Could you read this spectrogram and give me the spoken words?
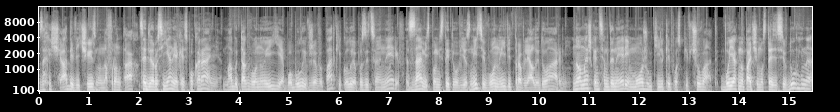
захищати вітчизну на фронтах? Це для росіян якесь покарання. Мабуть, так воно і є, бо були вже випадки, коли опозиціонерів замість помістити у в'язниці вони відправляли до армії. Ну а мешканцям ДНР можуть тільки поспівчувати. Бо, як ми бачимо з тезисів Дугіна,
